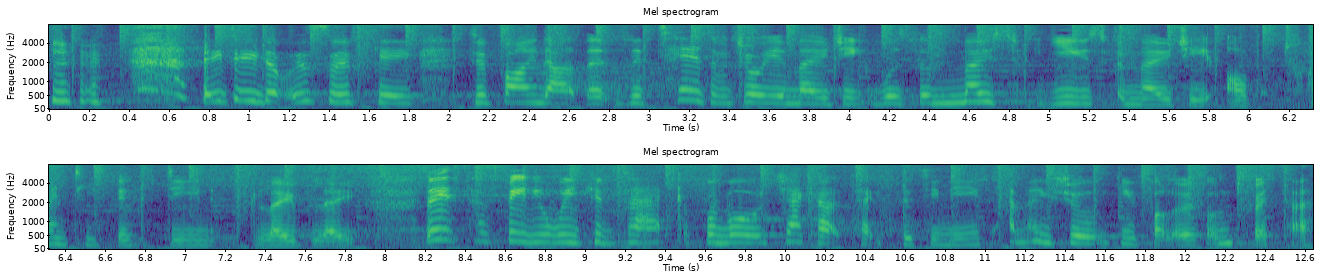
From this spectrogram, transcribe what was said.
they teamed up with SwiftKey to find out that the Tears of Joy emoji was the most used emoji of 2015 globally. This has been your Week in Tech. For more, check out Tech City News and make sure you follow us on Twitter.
